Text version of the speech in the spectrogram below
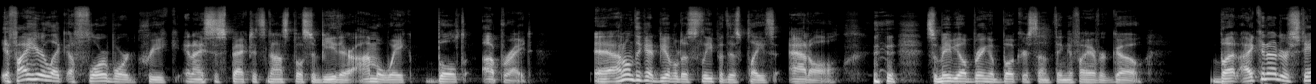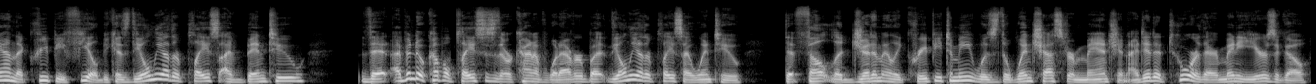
if I hear like a floorboard creak and I suspect it's not supposed to be there, I'm awake bolt upright. Uh, I don't think I'd be able to sleep at this place at all. so maybe I'll bring a book or something if I ever go. But I can understand that creepy feel because the only other place I've been to that I've been to a couple places that were kind of whatever, but the only other place I went to that felt legitimately creepy to me was the Winchester Mansion. I did a tour there many years ago,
